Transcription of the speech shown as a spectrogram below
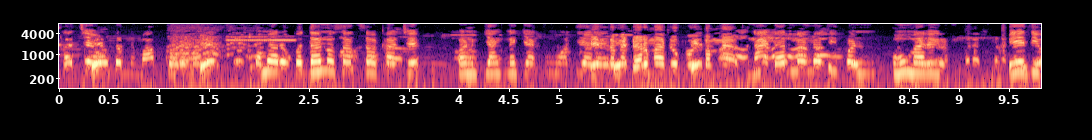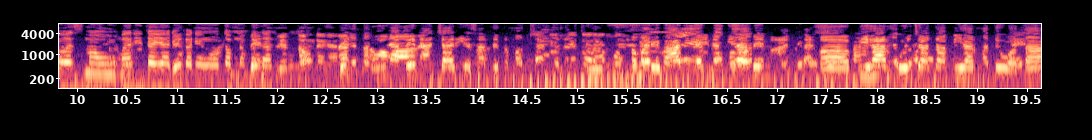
સાચે હું તમને માફ કરો મને તમારો બધાનો સાથ સહકાર છે. પણ ક્યાંક ને ક્યાંક હું અત્યારે તમે ડરમાં છો કોઈ તમને ના ડરમાં નથી પણ હું મારી બે દિવસમાં હું મારી તૈયારી કરીને હું તમને બધા તમને હેરાન કરવામાં આવે આચાર્ય સાથે તમારું તમારી વાત લઈને બીનાબેન બિહાર પહોંચ્યા હતા બિહારમાં તેઓ હતા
